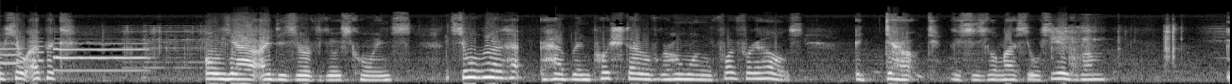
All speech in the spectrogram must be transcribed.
They're so epic. Oh yeah, I deserve those coins. Silver ha have been pushed out of their home on fight for the hills. I doubt this is the last you'll see of them.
